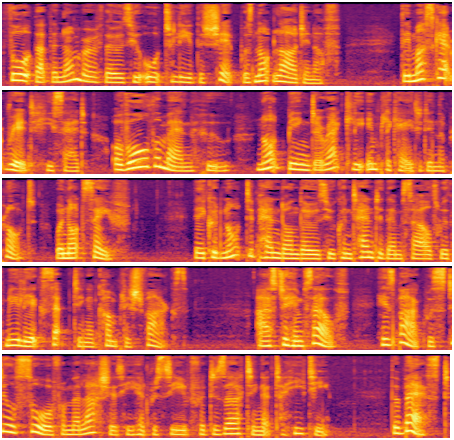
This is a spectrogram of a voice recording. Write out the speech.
thought that the number of those who ought to leave the ship was not large enough, they must get rid, he said, of all the men who, not being directly implicated in the plot, were not safe. They could not depend on those who contented themselves with merely accepting accomplished facts. As to himself, his back was still sore from the lashes he had received for deserting at Tahiti. The best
